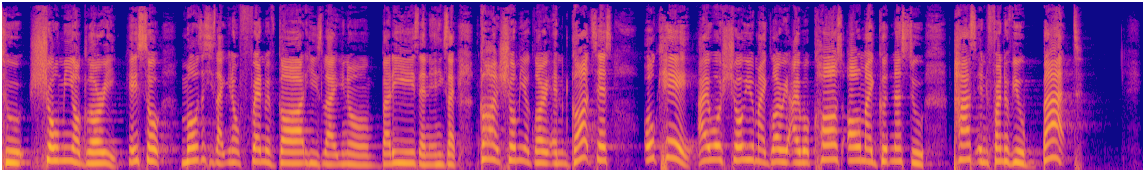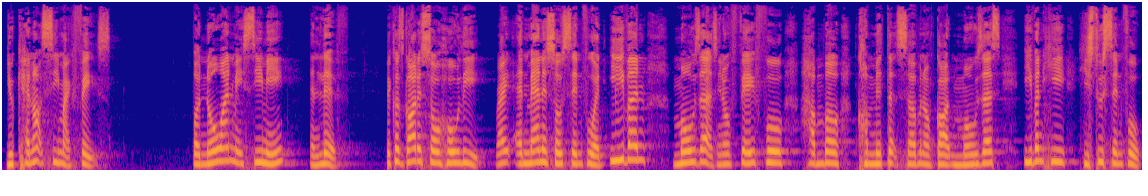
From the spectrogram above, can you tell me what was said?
to show me your glory. Okay, so Moses, he's like, you know, friend with God. He's like, you know, buddies. And, and he's like, God, show me your glory. And God says, okay, I will show you my glory. I will cause all my goodness to pass in front of you. But you cannot see my face. For no one may see me and live. Because God is so holy, right? And man is so sinful. And even Moses, you know, faithful, humble, committed servant of God, Moses, even he, he's too sinful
